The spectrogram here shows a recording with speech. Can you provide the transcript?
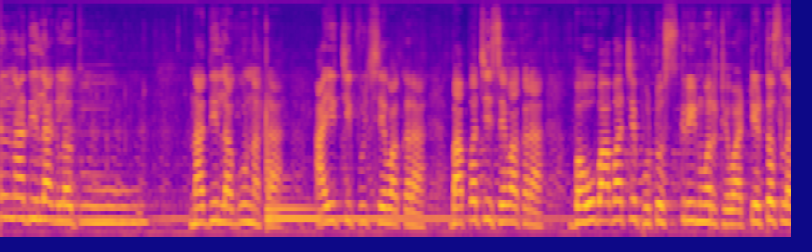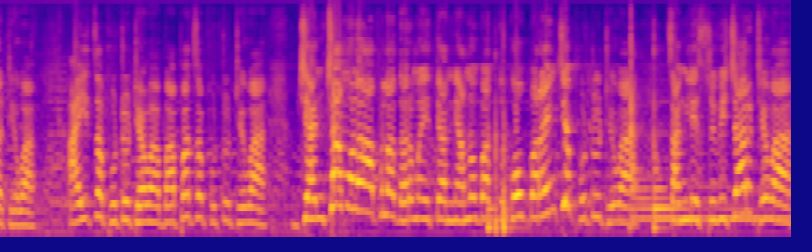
काल नादी लागला तू. नादी लागू नका. आईची सेवा करा बापाची सेवा करा. भाऊ बाबाचे फोटो स्क्रीनवर ठेवा टेटसला ठेवा. आईचा फोटो ठेवा बापाचा फोटो ठेवा. ज्यांच्यामुळं आपला धर्म आहे त्या ज्ञानोबा तुकोबरायांचे फोटो ठेवा. चांगले सुविचार ठेवा.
